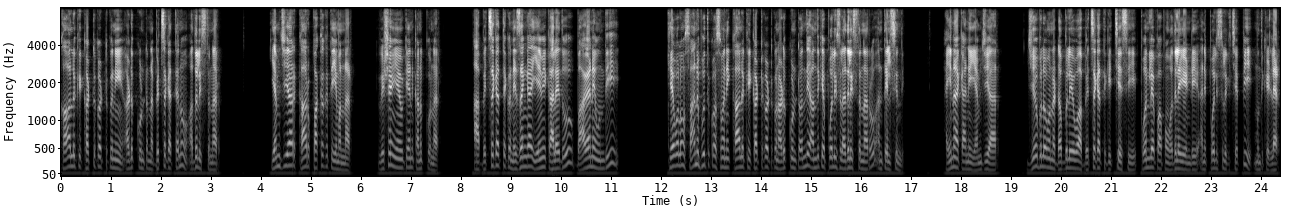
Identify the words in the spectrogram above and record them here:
కాలుకి కట్టుకట్టుకుని అడుక్కుంటున్న బిచ్చగత్తెను అదులిస్తున్నారు. ఎంజీఆర్ కారు పక్కకు తీయమన్నారు. విషయం ఏమిటి అని కనుక్కున్నారు. ఆ బిచ్చగత్తెకు నిజంగా ఏమీ కాలేదు బాగానే ఉంది. కేవలం సానుభూతి కోసమని కాలుకి కట్టుకట్టుకుని అడుక్కుంటోంది అందుకే పోలీసులు అదిలిస్తున్నారు అని తెలిసింది. అయినా కానీ ఎంజీఆర్ జేబులో ఉన్న డబ్బులేవో ఆ బిచ్చగత్తెకి ఇచ్చేసి పోన్లే పాపం వదిలేయండి అని పోలీసులకి చెప్పి ముందుకెళ్ళారు.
